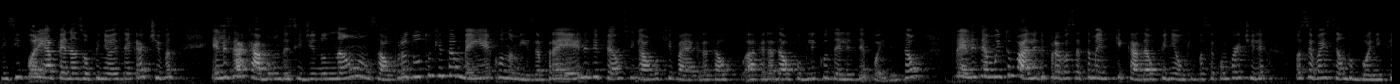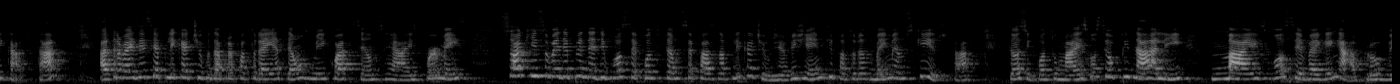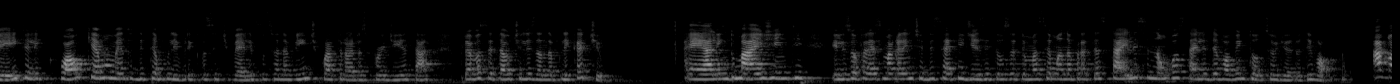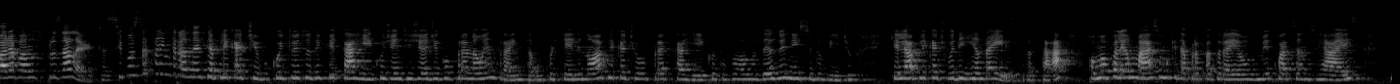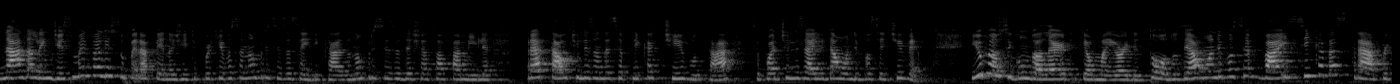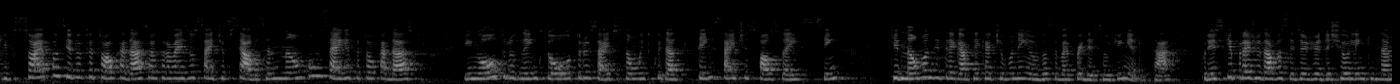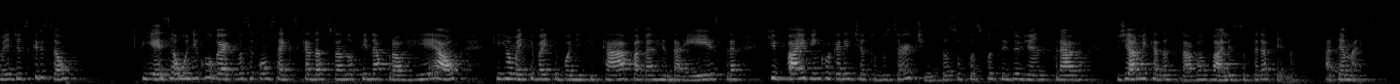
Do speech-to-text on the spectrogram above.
E se forem apenas opiniões negativas, eles acabam decidindo não lançar o produto, que também economiza para eles e pensam em algo que vai agradar o, agradar o público deles depois. Então, para eles é muito válido e para você também, porque cada opinião que você compartilha, você vai sendo bonificado, tá? Através desse aplicativo dá para faturar até uns R$ 1.400 por mês, só que isso vai depender de você, quanto tempo você passa no aplicativo. Já vi gente faturando bem menos que isso, tá? Então, assim, quanto mais você opinar ali, mais você vai ganhar. Aproveita ele qualquer momento de tempo livre que você tiver, ele funciona 24 horas por dia, tá? Para você estar tá utilizando o aplicativo. É, além do mais, gente, eles oferecem uma garantia de 7 dias, então você tem uma semana para testar ele. Se não gostar, eles devolvem todo o seu dinheiro de volta. Agora vamos para os alertas. Se você tá entrando nesse aplicativo com o intuito de ficar rico, gente, já digo para não entrar então, porque ele não é um aplicativo para ficar rico. Eu tô falando desde o início do vídeo que ele é um aplicativo de renda extra, tá? Como eu falei, o máximo que dá para faturar é uns R$ 1.400, nada além disso, mas vale super a pena, gente, porque você não precisa sair de casa, não precisa deixar sua família para estar tá utilizando esse aplicativo, tá? Você pode utilizar ele da onde você tiver. E o meu segundo alerta, que é o maior de todos, é aonde você vai se cadastrar, porque só é possível efetuar o cadastro através do site oficial. Você não consegue efetuar o cadastro em outros links ou outros sites. Então, muito cuidado, que tem sites falsos aí sim que não vão te entregar aplicativo nenhum e você vai perder seu dinheiro, tá? Por isso que para ajudar vocês eu já deixei o link na minha descrição e esse é o único lugar que você consegue se cadastrar no Pina Pro real, que realmente vai te bonificar, pagar renda extra, que vai vir com a garantia tudo certinho. Então, se eu fosse vocês, eu já entrava, já me cadastrava, vale super a pena. Até mais!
